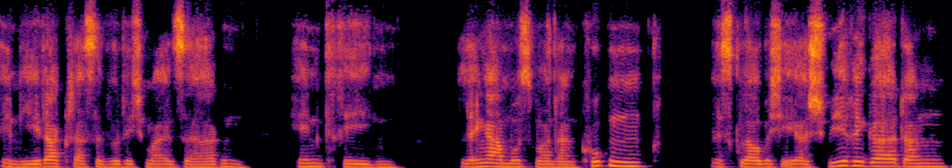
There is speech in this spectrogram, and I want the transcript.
in jeder Klasse, würde ich mal sagen, hinkriegen. Länger muss man dann gucken, ist, glaube ich, eher schwieriger, dann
